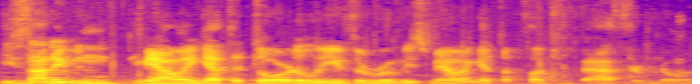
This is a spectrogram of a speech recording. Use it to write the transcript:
He's not even meowing at the door to leave the room. He's meowing at the fucking bathroom door.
